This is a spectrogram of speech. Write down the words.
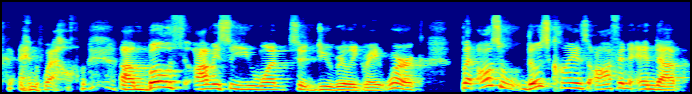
end well. Um, both obviously you want to do really great work, but also those clients often end up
